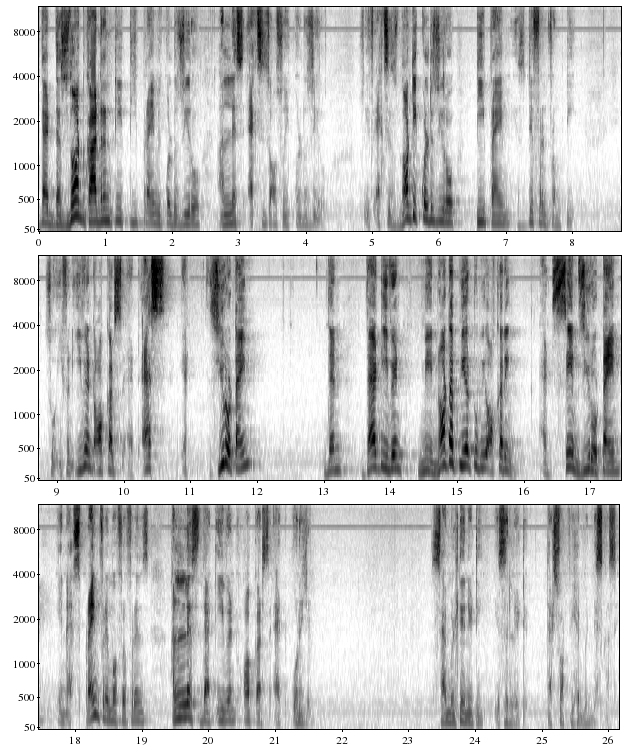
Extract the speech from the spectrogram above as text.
that does not guarantee t prime equal to 0 unless x is also equal to 0. So, if x is not equal to 0, t prime is different from t. So, if an event occurs at s at 0 time, then that event may not appear to be occurring at same 0 time in S prime frame of reference unless that event occurs at origin. Simultaneity is relative that is what we have been discussing.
